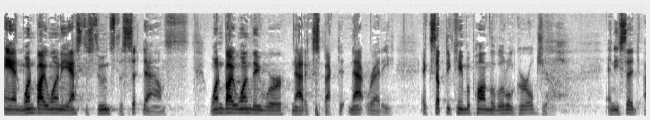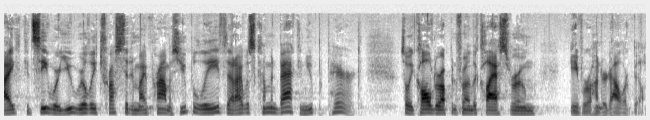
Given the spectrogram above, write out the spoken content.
And one by one, he asked the students to sit down. One by one, they were not expected, not ready, except he came upon the little girl, Jill. And he said, I could see where you really trusted in my promise. You believed that I was coming back and you prepared. So he called her up in front of the classroom, gave her a $100 bill.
